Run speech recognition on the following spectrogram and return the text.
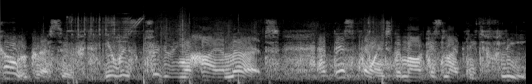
Too aggressive, you risk triggering a high alert. At this point, the mark is likely to flee.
